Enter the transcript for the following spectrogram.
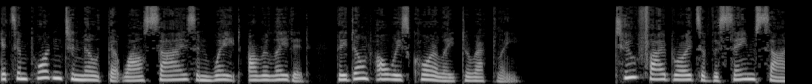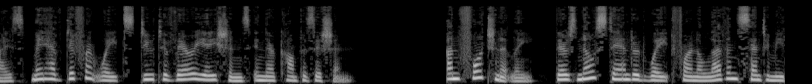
It's important to note that while size and weight are related, they don't always correlate directly. Two fibroids of the same size may have different weights due to variations in their composition. Unfortunately, there's no standard weight for an 11 cm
